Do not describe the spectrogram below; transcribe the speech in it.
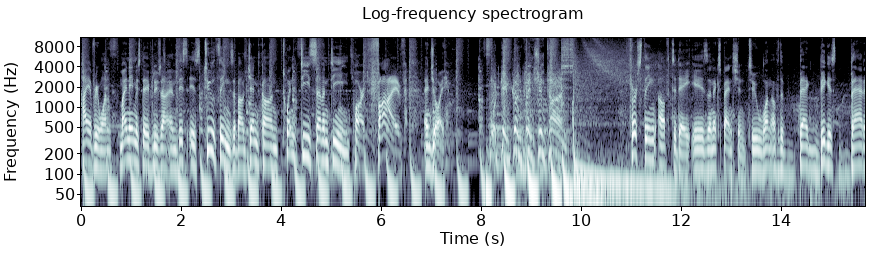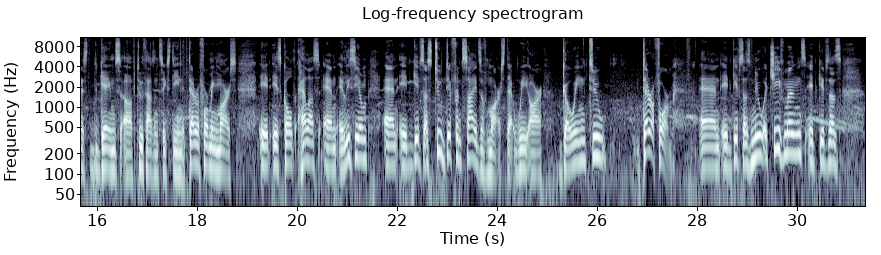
Hi everyone, my name is Dave Luza and this is Two Things About Gen Con 2017 Part 5. Enjoy! Board game convention time! First thing of today is an expansion to one of the big, biggest, baddest games of 2016, Terraforming Mars. It is called Hellas and Elysium and it gives us two different sides of Mars that we are going to terraform and it gives us new achievements. It gives us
